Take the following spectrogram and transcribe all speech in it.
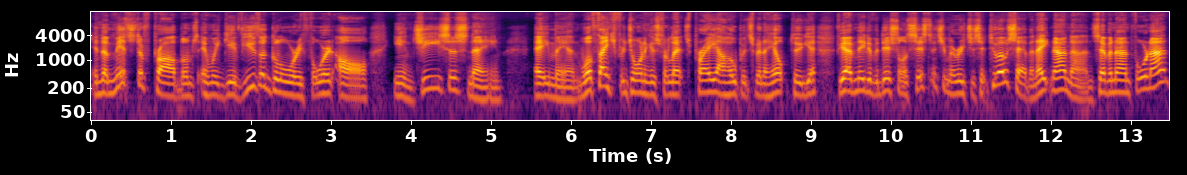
in the midst of problems, and we give you the glory for it all. In Jesus' name, Amen. Well, thank you for joining us for Let's Pray. I hope it's been a help to you. If you have need of additional assistance, you may reach us at 207 899 7949,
